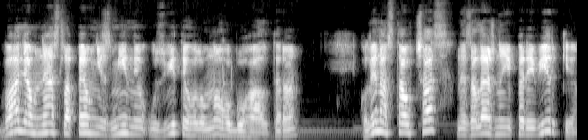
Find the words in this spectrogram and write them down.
Валя внесла певні зміни у звіти головного бухгалтера. Коли настав час незалежної перевірки,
